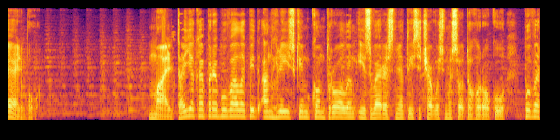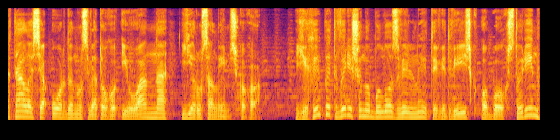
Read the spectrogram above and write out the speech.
Ельбу. Мальта, яка перебувала під англійським контролем із вересня 1800 року, поверталася ордену святого Іоанна Єрусалимського. Єгипет вирішено було звільнити від військ обох сторін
